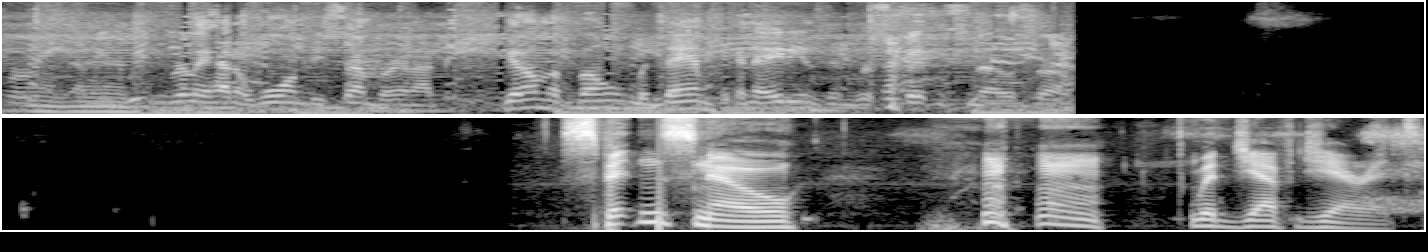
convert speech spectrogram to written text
For, I mean, we really had a warm December, and I get on the phone with damn Canadians and we're spitting snow. So. Spittin' Snow with Jeff Jarrett.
